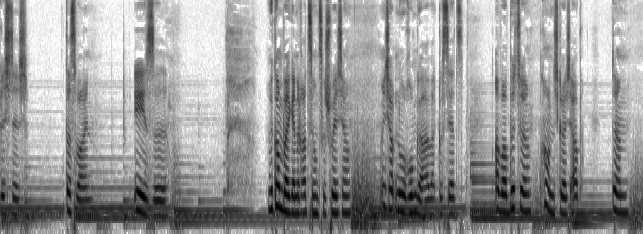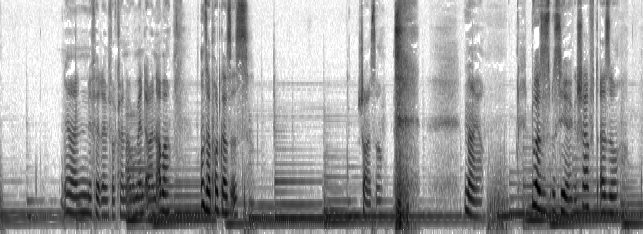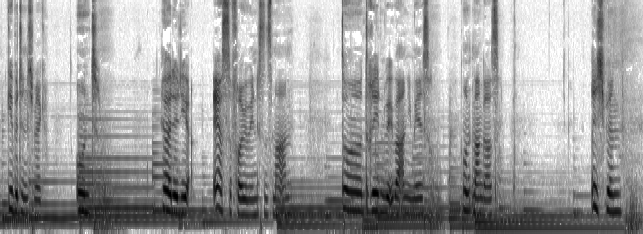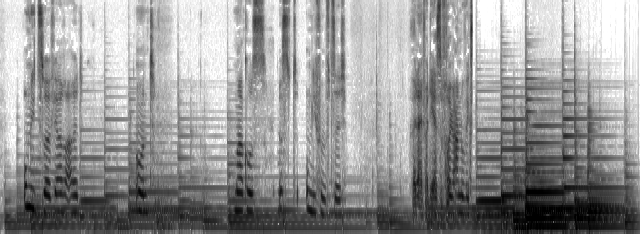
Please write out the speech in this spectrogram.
Richtig. Das war ein Esel. Willkommen bei Generationsgespräche. Ich habe nur rumgearbeitet bis jetzt. Aber bitte hau nicht gleich ab. Denn. Ja, mir fällt einfach kein Argument ein. Aber unser Podcast ist. Scheiße. naja. Du hast es bisher geschafft, also geh bitte nicht weg. Und hör dir die erste Folge wenigstens mal an. Dort reden wir über Animes und Mangas. Ich bin um die zwölf Jahre alt und Markus ist um die 50. Hört einfach die erste Folge an, du Wichser.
